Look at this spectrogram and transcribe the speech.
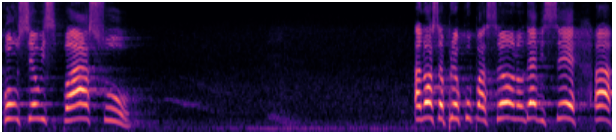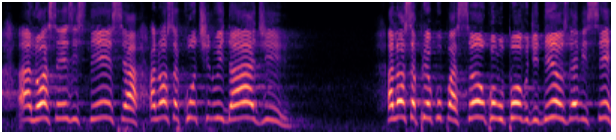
com o seu espaço. A nossa preocupação não deve ser a, a nossa existência, a nossa continuidade. A nossa preocupação como povo de Deus deve ser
